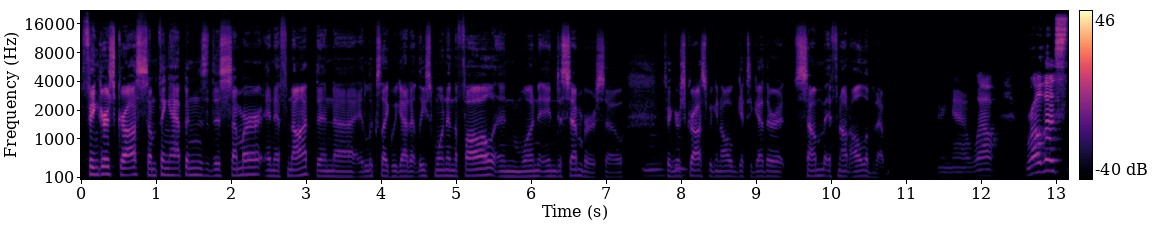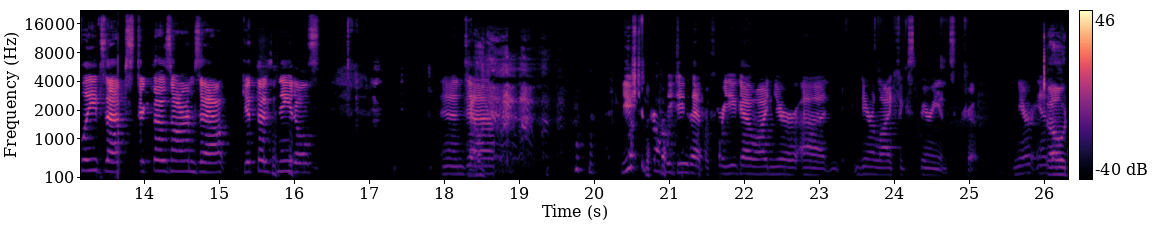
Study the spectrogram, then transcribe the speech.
fingers crossed something happens this summer. And if not, then uh, it looks like we got at least one in the fall and one in December. So fingers mhm. crossed we can all get together at some, if not all of them. I know. Well, roll those sleeves up, stick those arms out, get those needles, and uh, you should probably do that before you go on your uh, near life experience trip. Near end. oh, Of,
